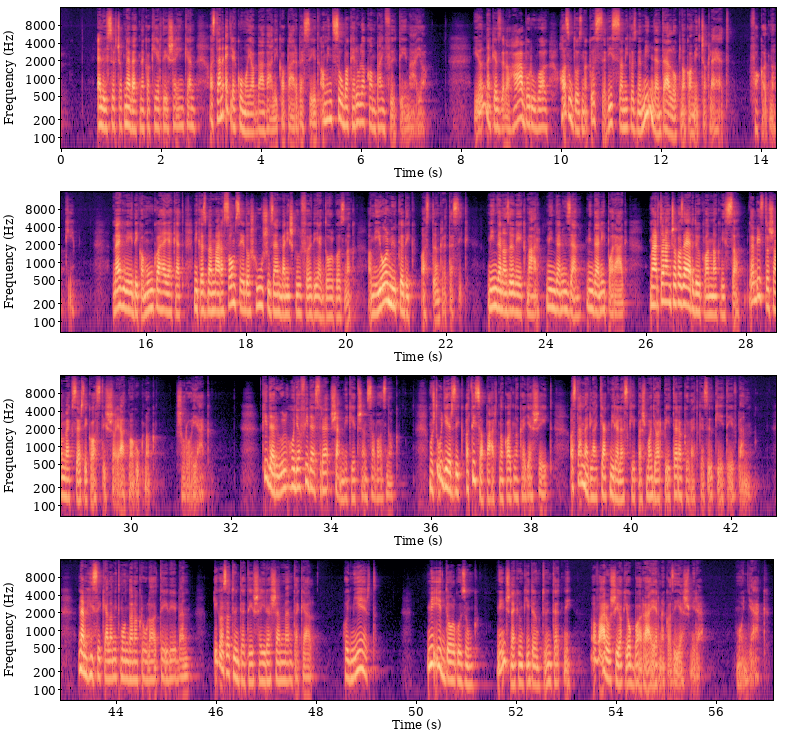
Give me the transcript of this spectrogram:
Először csak nevetnek a kérdéseinken, aztán egyre komolyabbá válik a párbeszéd, amint szóba kerül a kampány fő témája. Jönnek ezzel a háborúval, hazudoznak össze-vissza, miközben mindent ellopnak, amit csak lehet. Fakadnak ki. Megvédik a munkahelyeket, miközben már a szomszédos húsüzemben is külföldiek dolgoznak. Ami jól működik, azt tönkre teszik. Minden az övék már, minden üzem, minden iparág. Már talán csak az erdők vannak vissza, de biztosan megszerzik azt is saját maguknak. Sorolják. Kiderül, hogy a Fideszre semmiképp sem szavaznak. Most úgy érzik, a Tisza pártnak adnak egy esélyt, aztán meglátják, mire lesz képes Magyar Péter a következő két évben. Nem hiszik el, amit mondanak róla a tévében. Igaz, a tüntetéseire sem mentek el. Hogy miért? Mi itt dolgozunk. Nincs nekünk időnk tüntetni. A városiak jobban ráérnek az ilyesmire, mondják.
